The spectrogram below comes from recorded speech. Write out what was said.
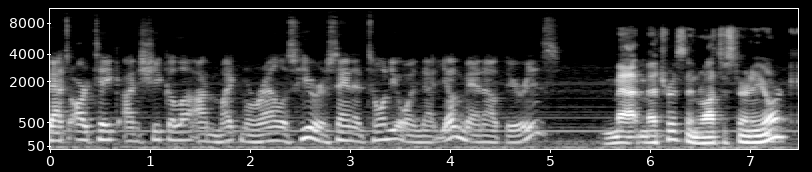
that's our take on Xicala. I'm Mike Morales here in San Antonio, and that young man out there is Matt Metris in Rochester, New York.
